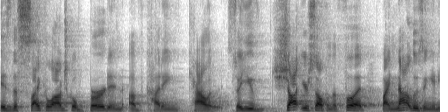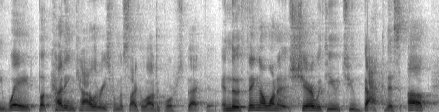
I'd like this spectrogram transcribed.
is the psychological burden of cutting calories. So you've shot yourself in the foot by not losing any weight, but cutting calories from a psychological perspective. And the thing I wanna share with you to back this up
